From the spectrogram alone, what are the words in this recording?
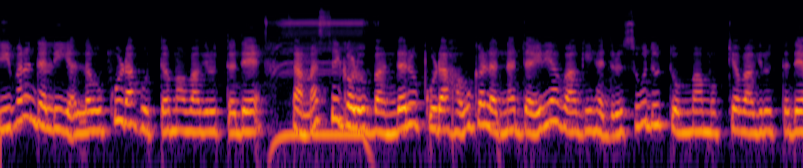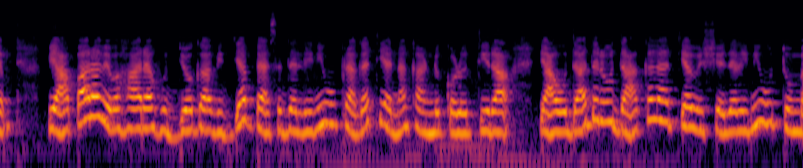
ಜೀವನದಲ್ಲಿ ಎಲ್ಲವೂ ಕೂಡ ಉತ್ತಮವಾಗಿರುತ್ತದೆ. ಸಮಸ್ಯೆಗಳು ಬಂದರೂ ಕೂಡ ಅವುಗಳನ್ನು ಧೈರ್ಯವಾಗಿ ಎದುರಿಸುವುದು ತುಂಬ ಮುಖ್ಯವಾಗಿರುತ್ತದೆ. ವ್ಯಾಪಾರ, ವ್ಯವಹಾರ, ಉದ್ಯೋಗ ವಿದ್ಯಾಭ್ಯಾಸದಲ್ಲಿ ನೀವು ಪ್ರಗತಿಯನ್ನು ಕಂಡುಕೊಳ್ಳುತ್ತೀರಾ? ಯಾವುದಾದರೂ ದಾಖಲಾತಿಯ ವಿಷಯದಲ್ಲಿ ನೀವು ತುಂಬ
